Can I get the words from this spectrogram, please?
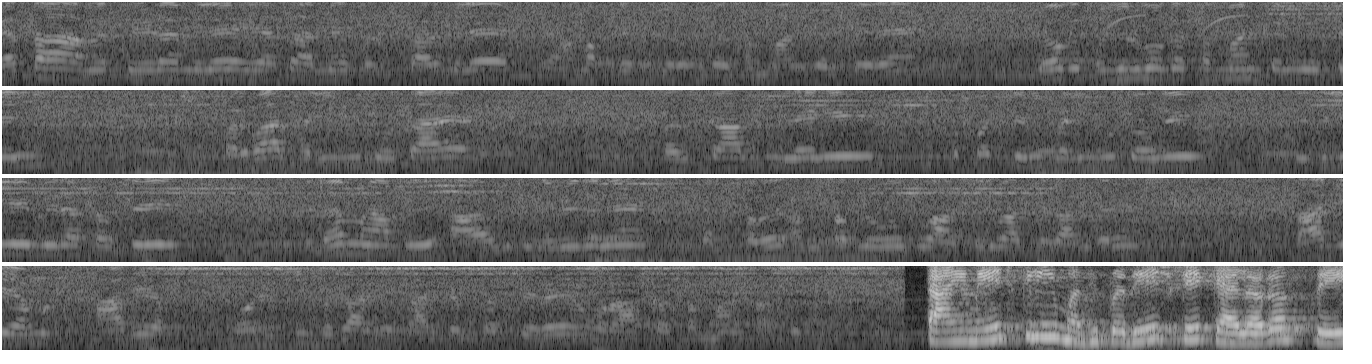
ऐसा हमें प्रेरणा मिले, ऐसा हमें संस्कार मिले हम अपने बुज़ुर्गों का सम्मान क्योंकि बुज़ुर्गों का सम्मान करने से ही परिवार फलीभूत होता है, संस्कार मिलेंगे तो बच्चे भी फलीभूत होंगे। इसलिए मेरा सबसे विनम्र आप निवेदन है कि सब, हम सब लोगों को आशीर्वाद प्रदान करें, ताकि हम आगे और इसी प्रकार के कार्यक्रम करते रहें और आपका सम्मान करते रहें। टाइम एज के लिए मध्य प्रदेश के कैलरस से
